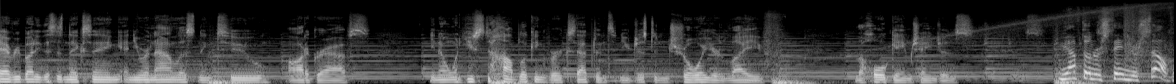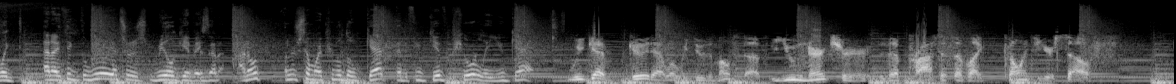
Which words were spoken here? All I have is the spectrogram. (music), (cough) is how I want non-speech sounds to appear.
Hey, everybody, this is Nick Singh, and you are now listening to Autographs. You know, when you (laughs) stop looking for acceptance and you just enjoy your life, the whole game changes. You have to understand yourself. Like, and I think the real answer is real giving. Is that I don't understand why people don't get that if you give purely, you get. We get good at what we do the most of. You nurture the process of like going to yourself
